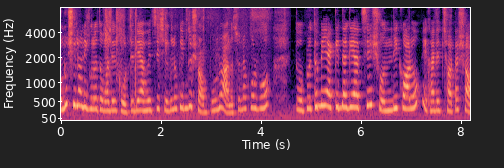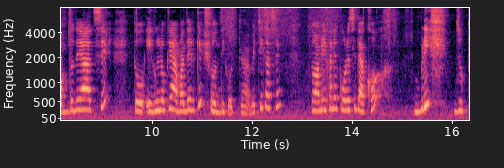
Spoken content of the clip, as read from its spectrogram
অনুশীলনীগুলো তোমাদের করতে দেওয়া হয়েছে, সেগুলো কিন্তু সম্পূর্ণ আলোচনা করব। তো প্রথমেই একের দাগে আছে, সন্ধি করো। এখানে ছটা শব্দ দেয়া আছে। তো এগুলোকে আমাদেরকে সন্ধি করতে হবে, ঠিক আছে? তো আমি এখানে করেছি, দেখো, বৃষ যুক্ত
